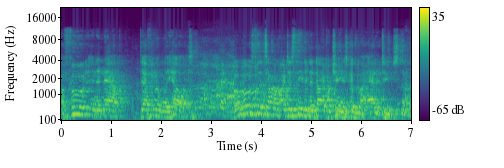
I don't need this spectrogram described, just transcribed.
A food and a nap definitely helped. But most of the time, I just needed a diaper change because my attitude stunk.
